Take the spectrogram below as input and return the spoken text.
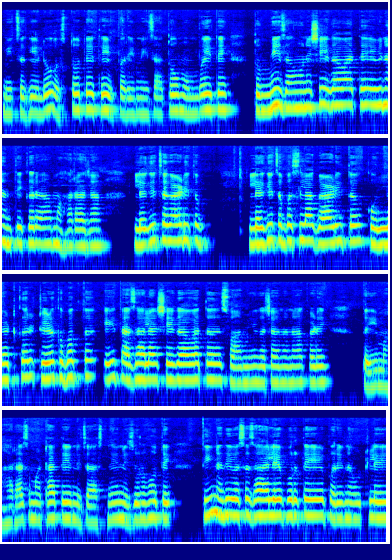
मीच गेलो असतो तेथे परी मी जातो मुंबई ते तुम्ही जाऊन शेगावात विनंती करा महाराजा. लगेच गाडीत लगेच बसला गाडीत. कोल्हटकर टिळक भक्त येता झाला शेगावात स्वामी गजाननाकडे तई महाराज मठाते निजासने निजून होते. तीन दिवस झाले पुरते परीन उठले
